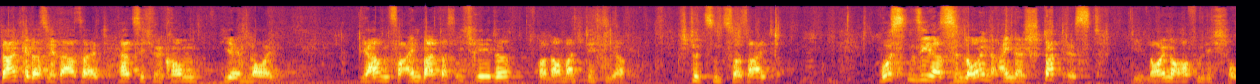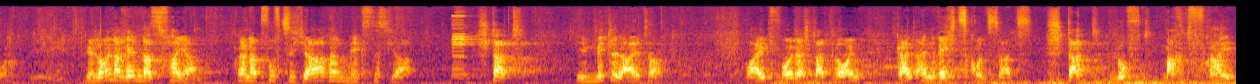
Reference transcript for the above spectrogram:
Danke, dass ihr da seid. Herzlich willkommen hier im Neuen. Wir haben vereinbart, dass ich rede. Frau Naumann steht mir stützend zur Seite. Wussten Sie, dass Leun eine Stadt ist? Die Leuner hoffentlich schon. Wir Leuner werden das feiern. 350 Jahre nächstes Jahr. Stadt. Im Mittelalter, weit vor der Stadt Leun, galt ein Rechtsgrundsatz. Stadt, Luft, macht frei.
